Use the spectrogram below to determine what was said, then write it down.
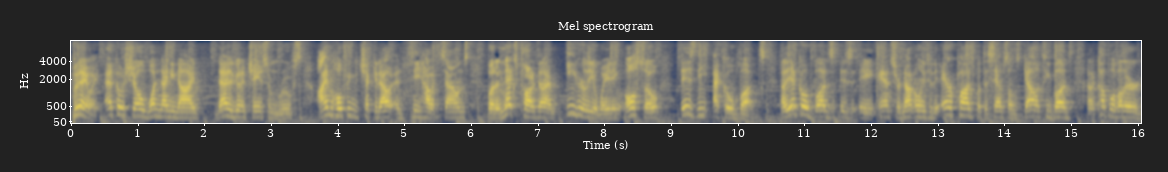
But anyway, Echo Show 199. That is going to change some roofs. I'm hoping to check it out and see how it sounds. But the next product that I'm eagerly awaiting also is the Echo Buds. Now the Echo Buds is a answer not only to the AirPods but to Samsung's Galaxy Buds and a couple of other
